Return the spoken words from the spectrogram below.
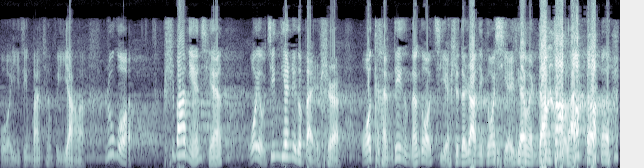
我已经完全不一样了。如果十八年前我有今天这个本事，我肯定能够解释的让你给我写一篇文章出来。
